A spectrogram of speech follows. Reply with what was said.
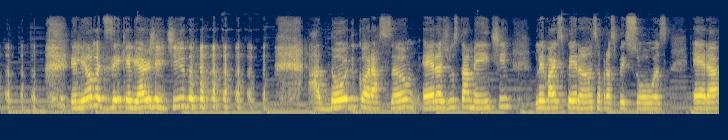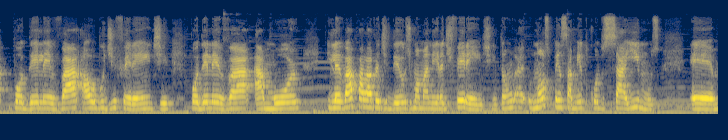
ele ama dizer que ele é argentino. a dor do coração era justamente levar esperança para as pessoas, era poder levar algo diferente, poder levar amor e levar a palavra de Deus de uma maneira diferente. Então, é, o nosso pensamento quando saímos é,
